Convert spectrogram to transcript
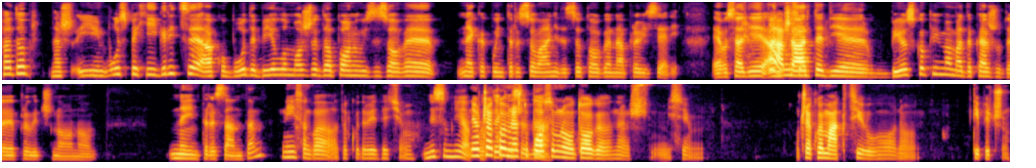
Pa dobro, znaš, i uspeh igrice, ako bude bilo, može da ponovo izazove nekakvo interesovanje da se od toga napravi serija. Evo sad je Da, da, mislim- Uncharted je bioskopima, mada kažu da je prilično ono, neinteresantan. Nisam gledala, tako da vidjet ćemo. Nisam ni ja. Ne pa očekujem mi nešto se- da. posebno od toga, znaš, mislim, očekujem akciju, ono, tipično.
